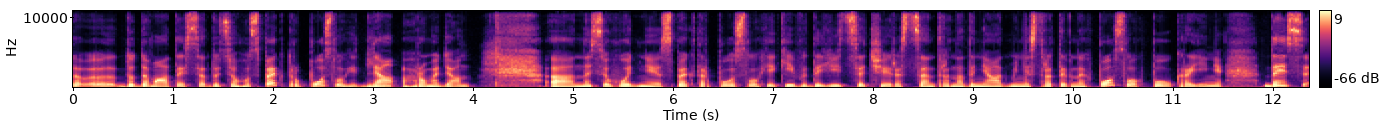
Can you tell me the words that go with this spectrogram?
е, додаватися до цього спектру послуги для громадян. Е, На сьогодні спектр послуг, який видається через центр надання адміністративних послуг по Україні, десь е,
